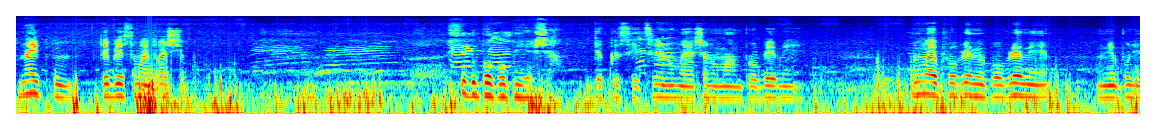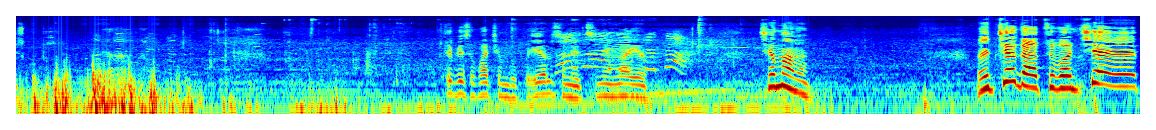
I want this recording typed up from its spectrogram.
N-ai cum, trebuie să mai faci și și după copiii ăștia. Decât să-i ține numai așa, numai în probleme. Numai probleme, probleme, nebuniți copii. Trebuie să facem după el, să ne ținem la el. Ce, mamă? Încet dați-vă, încet!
